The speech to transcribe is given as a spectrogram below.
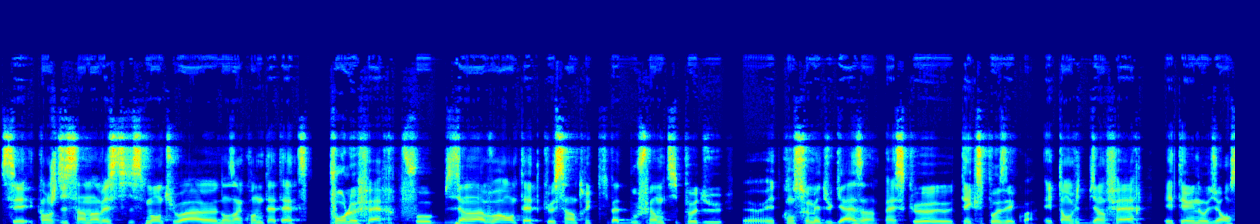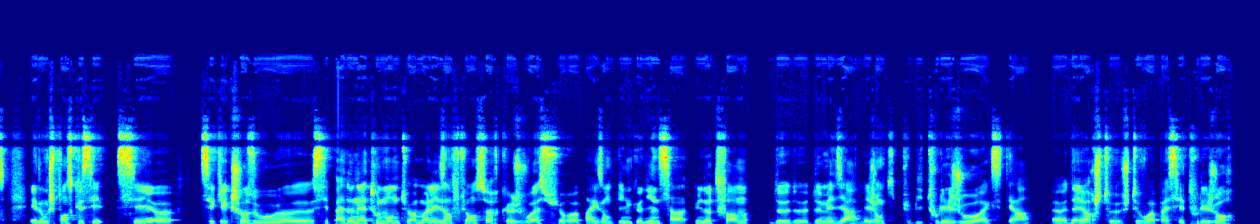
c'est quand je dis c'est un investissement, tu vois, euh, dans un coin de ta tête. Pour le faire, faut bien avoir en tête que c'est un truc qui va te bouffer un petit peu du euh, et de consommer du gaz parce que euh, t'es exposé quoi et t'as envie de bien faire et t'es une audience. Et donc je pense que c'est c'est c'est quelque chose où c'est pas donné à tout le monde. Tu vois, moi les influenceurs que je vois sur par exemple LinkedIn, c'est une autre forme de, de, de médias, les gens qui publient tous les jours, etc. D'ailleurs, je te je te vois passer tous les jours.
